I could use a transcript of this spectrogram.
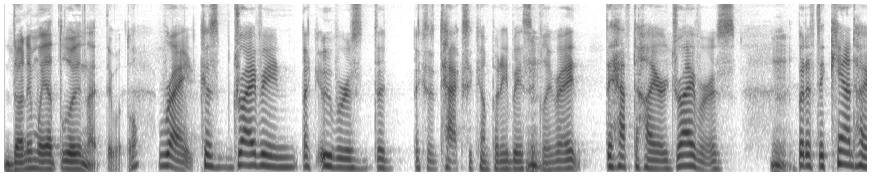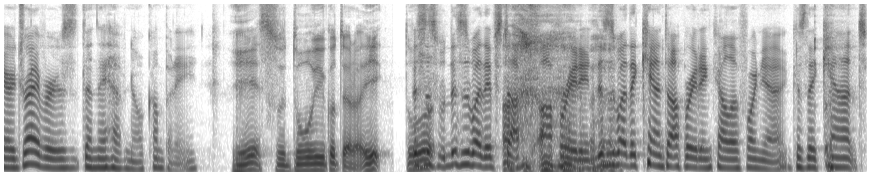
誰も雇えないってこと Right, because driving like Uber is the like a taxi company basically, right? They have to hire drivers. But if they can't hire drivers, then they have no company. えそれどういうことやろえどう This is this is why they've stopped operating. This is why they can't operate in California because they can't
